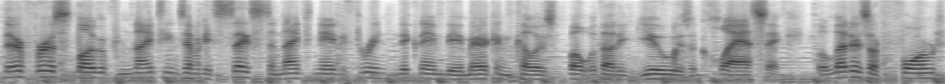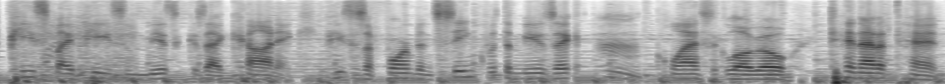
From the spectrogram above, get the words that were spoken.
Their first logo from 1976 to 1983, nicknamed the American Colors spelt without a U, is a classic. The letters are formed piece by piece and the music is iconic. Pieces are formed in sync with the music. Mmm, classic logo, 10 out of 10.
